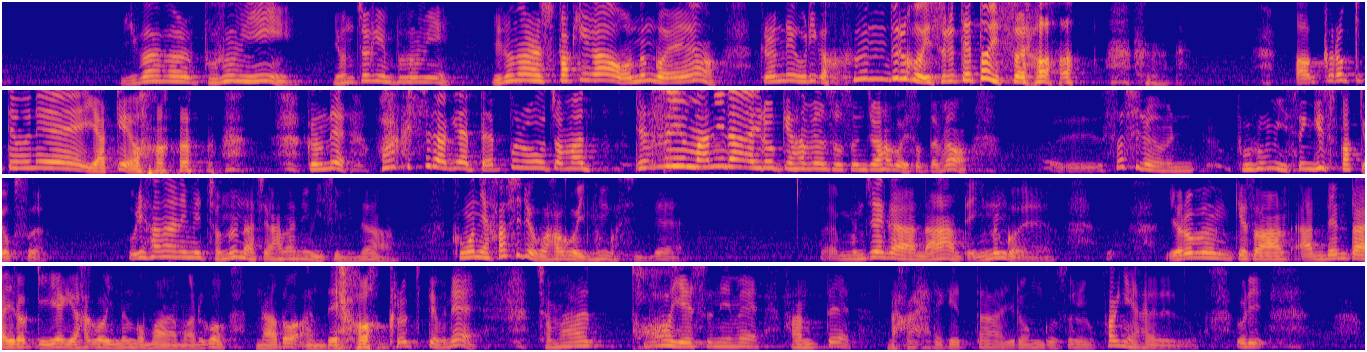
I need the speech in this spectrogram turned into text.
리바이벌 부흥이 영적인 부흥이 일어날 수밖에 없는 거예요. 그런데 우리가 흔들고 있을 때도 있어요. 어, 그렇기 때문에 약해요. 그런데 확실하게 100% 정말 예수님만이다 이렇게 하면서 순종하고 있었다면 사실은 부흥이 생길 수밖에 없어요. 우리 하나님이 전능하신 하나님이십니다. 그분이 하시려고 하고 있는 것인데 문제가 나한테 있는 거예요. 여러분께서 안, 안, 된다 이렇게 이야기하고 있는 것만 말고 나도 안 돼요. 그렇기 때문에 정말 더 예수님의 한때 나가야 되겠다 이런 것을 확인해야 됩니다. 우리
